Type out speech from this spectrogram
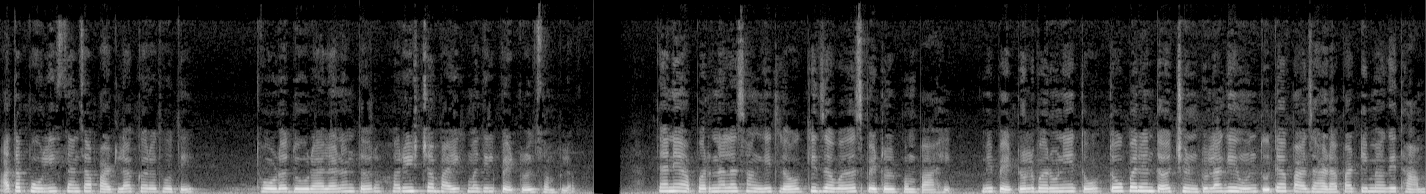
आता पोलीस त्यांचा पाठलाग करत होते. थोडं दूर आल्यानंतर हरीशच्या बाईकमधील पेट्रोल संपलं. त्याने अपर्णाला सांगितलं की जवळच पेट्रोल पंप आहे. मी पेट्रोल भरून येतो तोपर्यंत चिंटूला घेऊन तू त्या पा झाडापाठीमागे थांब.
